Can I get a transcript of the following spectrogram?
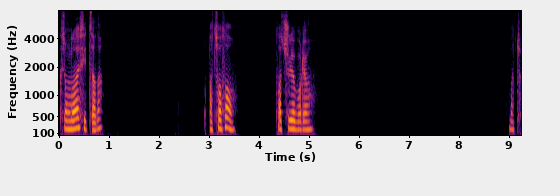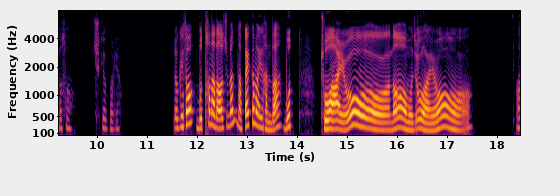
그 정도는 할 수 있잖아. 맞춰서 다 죽여버려. 맞춰서 죽여버려. 여기서 못 하나 나와주면 난 깔끔하게 간다. 못 좋아요. 너무 좋아요. 아,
